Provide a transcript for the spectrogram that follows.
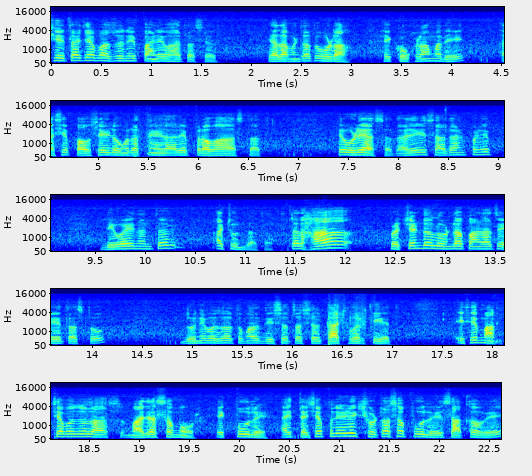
शेताच्या बाजूने पाणी वाहत असेल याला म्हणतात ओढा. हे कोकणामध्ये असे पावसाळी डोंगरातून येणारे प्रवाह असतात. हे ओढे असतात आणि हे साधारणपणे दिवाळीनंतर आटून जातात. तर हा प्रचंड लोंढा पाण्याचा येत असतो. दोन्ही बाजूला तुम्हाला दिसत असेल काठवरती येत. इथे मागच्या बाजूला माझ्यासमोर एक पूल आहे आणि त्याच्या पलीकडे एक छोटासा पूल आहे साखव आहे.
